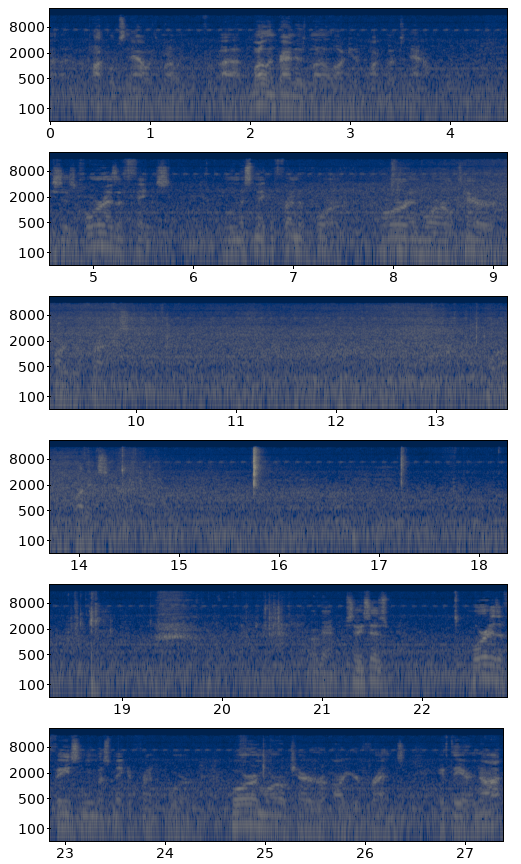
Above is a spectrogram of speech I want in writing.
uh Apocalypse Now with Marlon uh, Marlon Brando's monologue in Apocalypse Now. He says, "Horror has a face, and you must make a friend of horror. Horror and moral terror are your friends." Hold on, cigarette. So he says, Horror has a face and you must make a friend of horror. Horror and moral terror are your friends. If they are not,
